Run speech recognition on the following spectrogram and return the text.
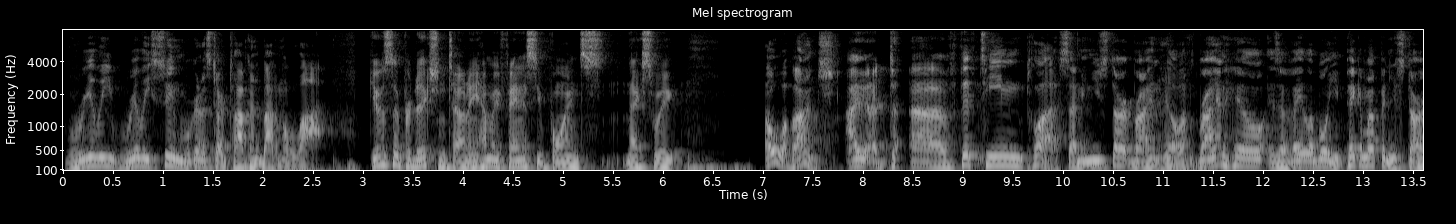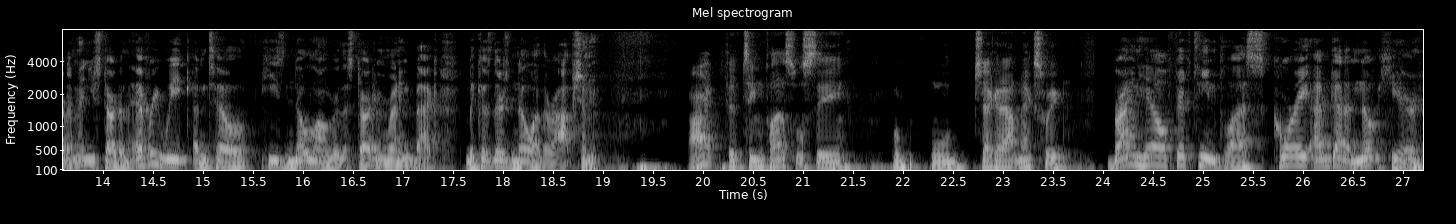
really, really soon. We're going to start talking about him a lot. Give us a prediction, Tony. How many fantasy points next week? Oh, a bunch. I uh, t- uh, 15 plus. I mean, you start Brian Hill. If Brian Hill is available, you pick him up and you start him, and you start him every week until he's no longer the starting running back because there's no other option. All right, 15 plus. We'll see. We'll, we'll check it out next week. Brian Hill, 15 plus. Corey, I've got a note here.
